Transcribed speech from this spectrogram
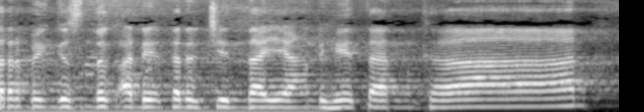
hitanan terbingkis untuk adik tercinta yang dihitankan.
